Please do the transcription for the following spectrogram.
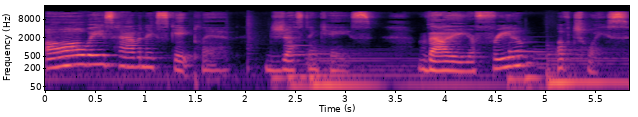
always have an escape plan just in case. Value your freedom of choice,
